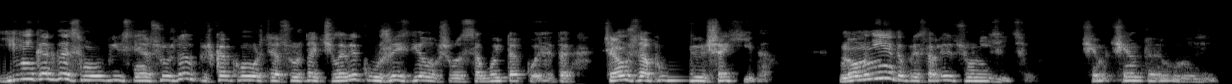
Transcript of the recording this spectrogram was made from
Я никогда самоубийц не осуждаю, потому что как вы можете осуждать человека, уже сделавшего с собой такое? Это все равно, что запугивать шахида. Но мне это представляется унизительным чем чем-то унизить.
